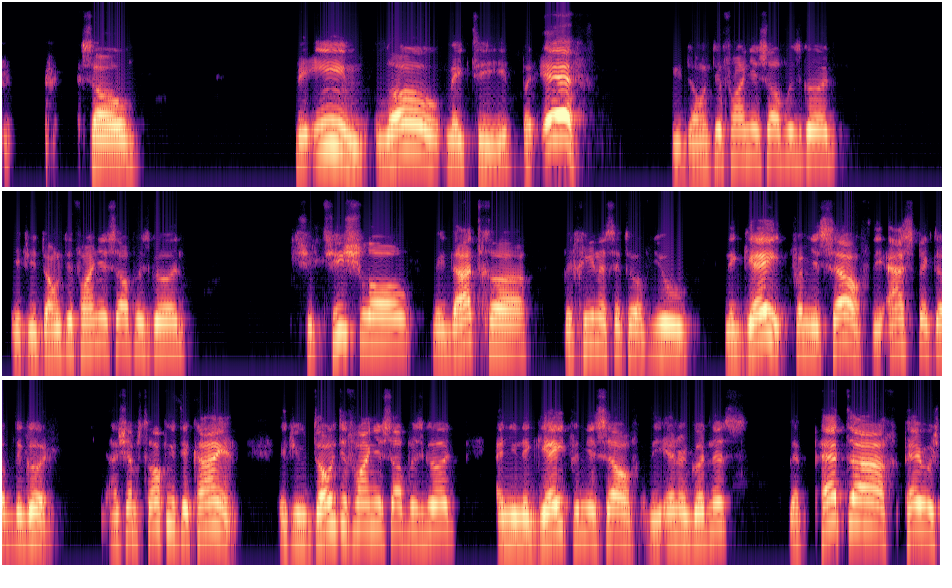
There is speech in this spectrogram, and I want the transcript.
So, Be'im lo mektiv, but if you don't define yourself as good, if you don't define yourself as good, shitishlo midatcha bechina you negate from yourself the aspect of the good. Hashem's talking to Cain. If you don't define yourself as good, and you negate from yourself the inner goodness, the petach perush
